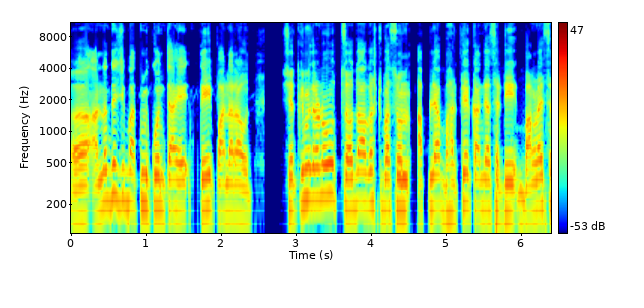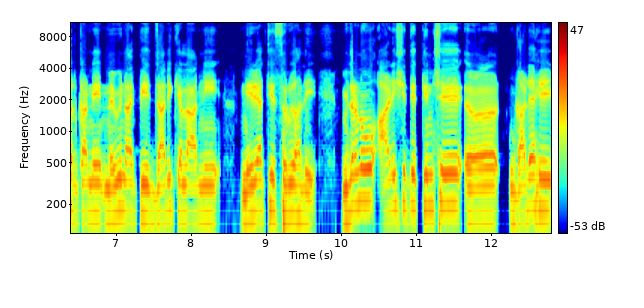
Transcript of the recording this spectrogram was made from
अ, आनंदाची बातमी कोणती आहे तेही पाहणार आहोत. शेतकरी मित्रांनो चौदा ऑगस्टपासून आपल्या भारतीय कांद्यासाठी बांगलादेश सरकारने नवीन आय पी जारी केला आणि निर्यातही सुरू झाली. मित्रांनो अडीचशे ते तीनशे गाड्या ही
